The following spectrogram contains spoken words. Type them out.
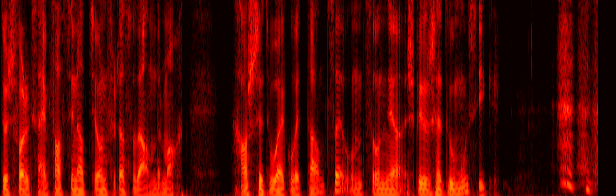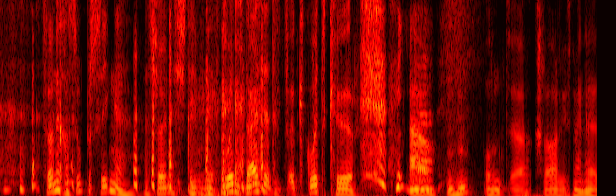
du hast vorhin gesagt, Faszination für das, was der andere macht. Kannst du auch gut tanzen und Sonja, spielst du Musik? Sonja kann super singen, eine schöne Stimme, hat gut, nein, sie hat ein gutes Gehör. Ja. Auch. Mhm. Und äh, klar, ich meine,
